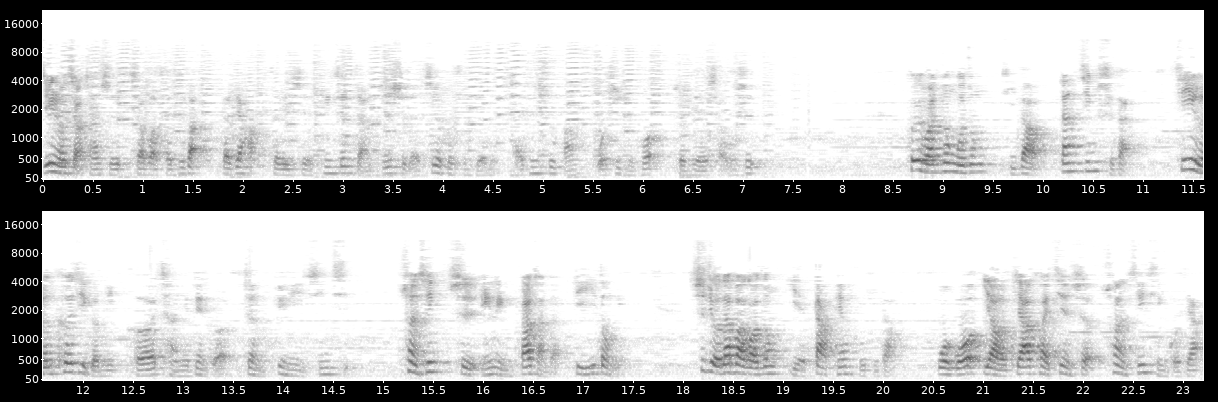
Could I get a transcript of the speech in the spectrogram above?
金融小常识，小宝才知道。大家好，这里是听声长知识的智慧型节目《财经书房》，我是主播纯洁的小巫师。辉煌中国中提到，当今时代，新一轮科技革命和产业变革正孕育兴起，创新是引领发展的第一动力。十九大报告中也大篇幅提到，我国要加快建设创新型国家，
